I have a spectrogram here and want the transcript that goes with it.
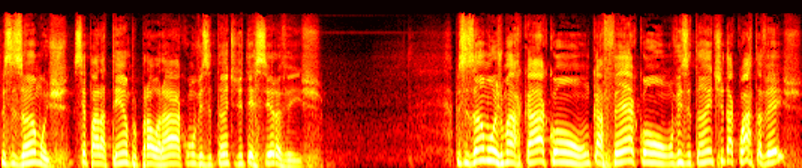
Precisamos separar tempo para orar com o visitante de terceira vez. Precisamos marcar com um café com o visitante da quarta vez.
